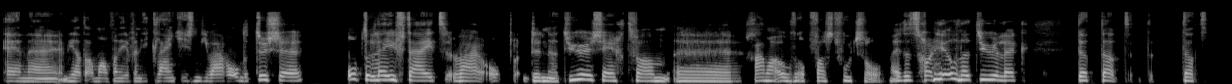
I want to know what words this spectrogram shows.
En uh, die had allemaal van die, van die kleintjes. En die waren ondertussen op de leeftijd waarop de natuur zegt van uh, ga maar over op vast voedsel. dat is gewoon heel natuurlijk. Dat, dat, dat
